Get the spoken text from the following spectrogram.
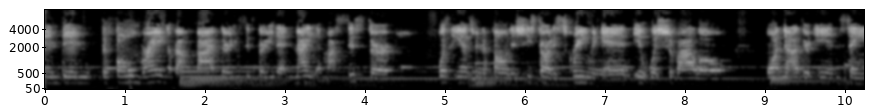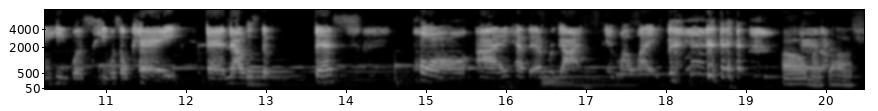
And then the phone rang about 5.30, 6.30 that night, and my sister was answering the phone and she started screaming and it was Shavalo on the other end saying he was he was okay. And that was the best call I have ever gotten in my life. oh and, my gosh.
